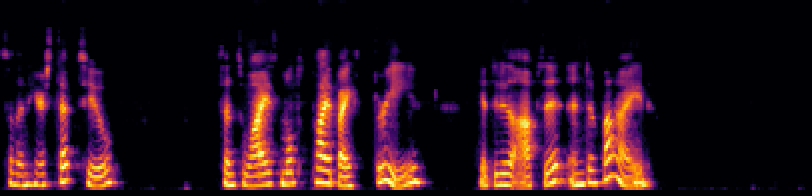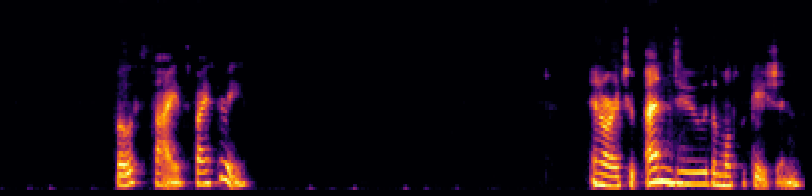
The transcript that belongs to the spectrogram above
So then here's step two. Since y is multiplied by 3, you have to do the opposite and divide both sides by 3 in order to undo the multiplication.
